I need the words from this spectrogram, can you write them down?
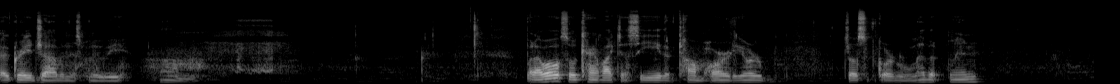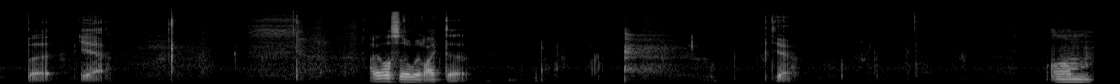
a great job in this movie. Um, but I would also kind of like to see either Tom Hardy or Joseph Gordon-Levitt win. But yeah. I also would like to, yeah. Um,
